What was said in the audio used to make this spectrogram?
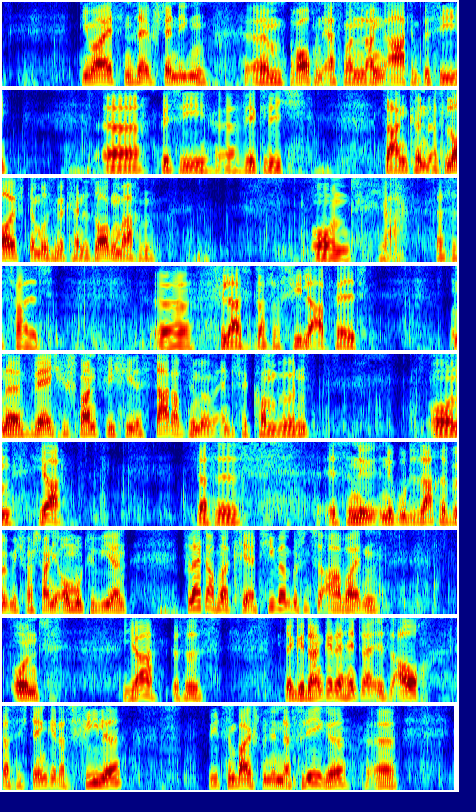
die meisten Selbstständigen ähm, brauchen erstmal einen langen Atem, bis sie, äh, bis sie äh, wirklich sagen können, das läuft, da muss ich mir keine Sorgen machen. Und ja, das ist halt äh, vielleicht das, was viele abhält. Und da wäre ich gespannt, wie viele Startups im Endeffekt kommen würden. Und ja, das ist, ist eine, eine gute Sache, würde mich wahrscheinlich auch motivieren, vielleicht auch mal kreativer ein bisschen zu arbeiten. Und ja, das ist der Gedanke dahinter ist auch, dass ich denke, dass viele, wie zum Beispiel in der Pflege, äh,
